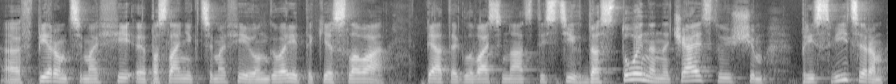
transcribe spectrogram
э, в первом Тимофе... Э, послании к Тимофею он говорит такие слова, 5 глава, 17 стих, «Достойно начальствующим пресвитерам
